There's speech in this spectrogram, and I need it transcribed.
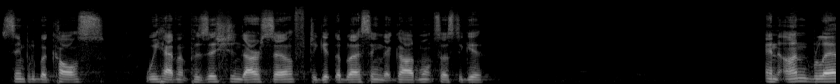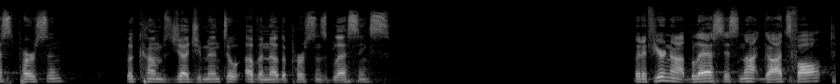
simply because we haven't positioned ourselves to get the blessing that God wants us to get? An unblessed person becomes judgmental of another person's blessings. But if you're not blessed, it's not God's fault,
